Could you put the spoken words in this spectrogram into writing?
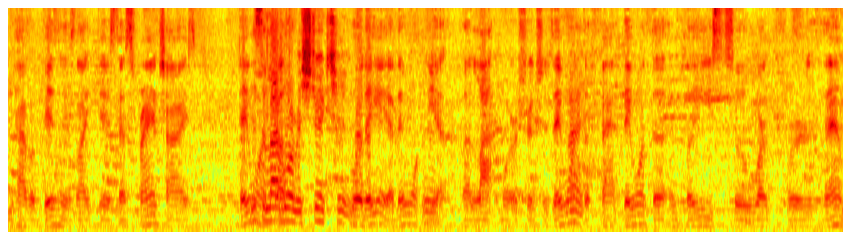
you have a business like this that's franchised, they There's want a lot more restrictions. Well, they yeah, they want yeah a lot more restrictions. They want Right. the fact they want the employees to work for them,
